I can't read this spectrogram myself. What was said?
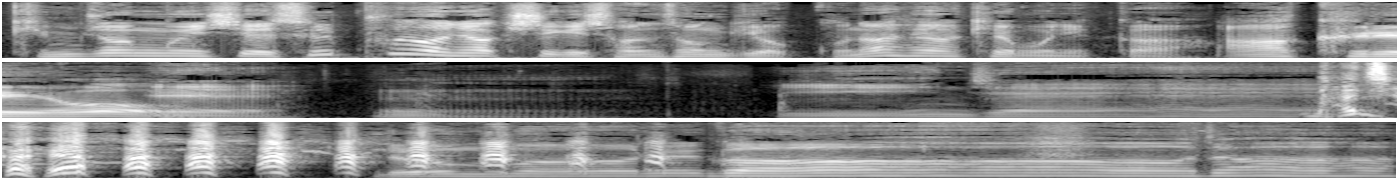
김정민 씨의 슬픈 언약식이 전성기였구나 생각해 보니까. 아 그래요? 예. 음. 이인재 맞아요. 눈물을 걷어.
